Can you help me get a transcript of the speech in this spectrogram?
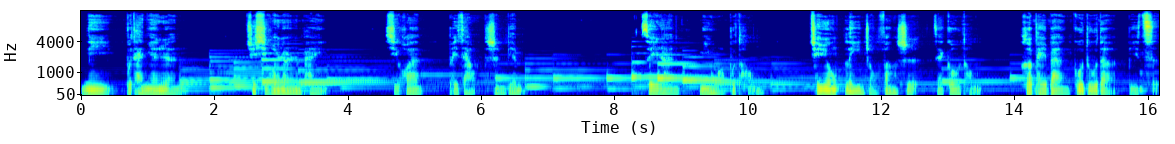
你不太粘人，却喜欢让人陪，喜欢陪在我的身边。虽然你我不同，却用另一种方式在沟通和陪伴孤独的彼此。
